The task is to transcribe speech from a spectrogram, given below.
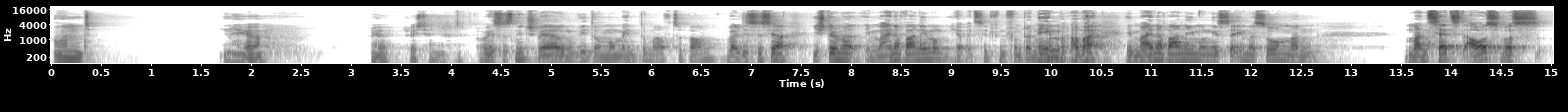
Und ja, ja, so ist eigentlich. Aber ist es nicht schwer, irgendwie da Momentum aufzubauen? Weil das ist ja, ich stelle mir in meiner Wahrnehmung, ich habe jetzt nicht fünf Unternehmen, aber in meiner Wahrnehmung ist ja immer so, man, man setzt aus, was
